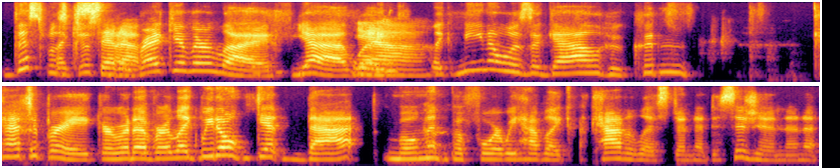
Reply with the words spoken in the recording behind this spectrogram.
this was Like just set my up. regular life yeah like Yeah. like mina was a gal who couldn't catch a break or whatever like we don't get that moment before we have like a catalyst and a decision and a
